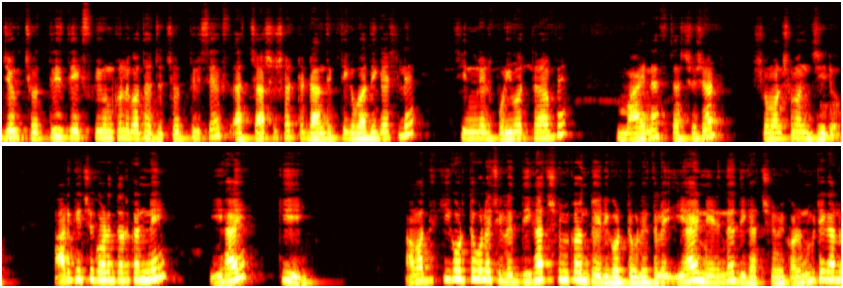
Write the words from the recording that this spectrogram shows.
যোগ ছত্রিশ দিয়ে এক্সকে গুণ করলে কত হচ্ছে? ছত্রিশ এক্স আর চারশো ষাটটা ডান দিক থেকে বাদিকে আসলে চিহ্নের পরিবর্তন হবে। মাইনাস চারশো ষাট সমান সমান জিরো আর কিছু করার দরকার নেই। ইহাই কি? আমাদের কি করতে বলেছিল? দ্বিঘাত সমীকরণ তৈরি করতে বলেছিল। তাহলে ইহাই নির্ণয় দ্বিঘাত সমীকরণ। মিটে গেল।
